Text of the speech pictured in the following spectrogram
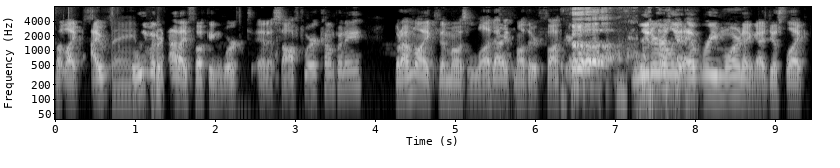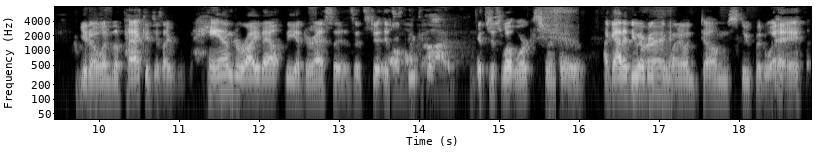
But like, I Same. believe it or not, I fucking worked at a software company. But I'm like the most luddite motherfucker. Literally every morning, I just like, you know, when the packages, I hand write out the addresses. It's just, it's oh my god! it's just what works for me. I got to do everything Right. my own dumb, stupid way.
